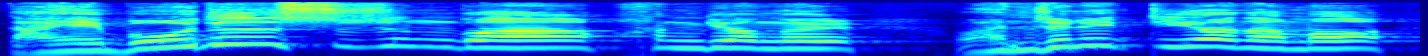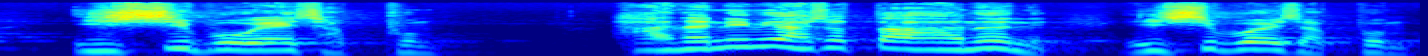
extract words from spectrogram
나의 모든 수준과 환경을 완전히 뛰어넘어 25의 작품, 하나님이 하셨다 하는 25의 작품,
